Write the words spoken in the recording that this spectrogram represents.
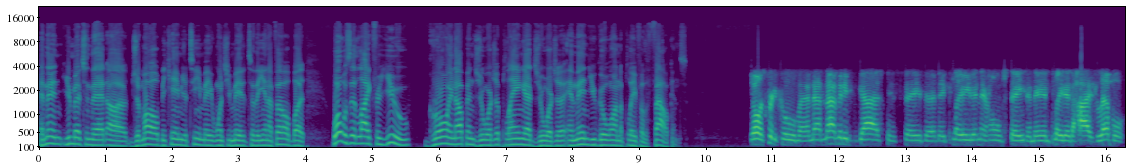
And then you mentioned that uh, Jamaal became your teammate once you made it to the NFL. But what was it like for you growing up in Georgia, playing at Georgia, and then you go on to play for the Falcons? Yo, it's pretty cool, man. Not not many guys can say that they played in their home state and then played at the highest level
